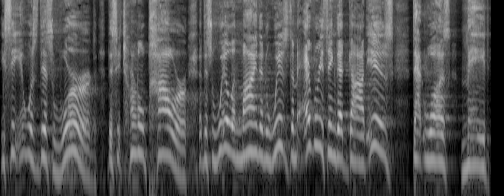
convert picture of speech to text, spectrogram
You see, it was this word, this eternal power, this will and mind and wisdom, everything that God is, that was made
